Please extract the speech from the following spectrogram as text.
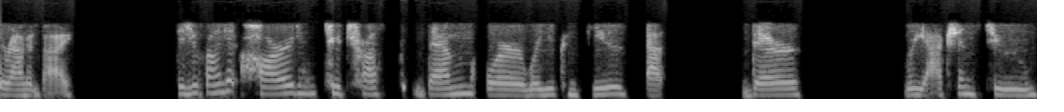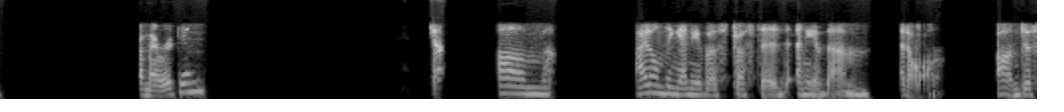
surrounded by. Did you find it hard to trust them, or were you confused at their reactions to Americans? Um, I don't think any of us trusted any of them at all. Um, just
